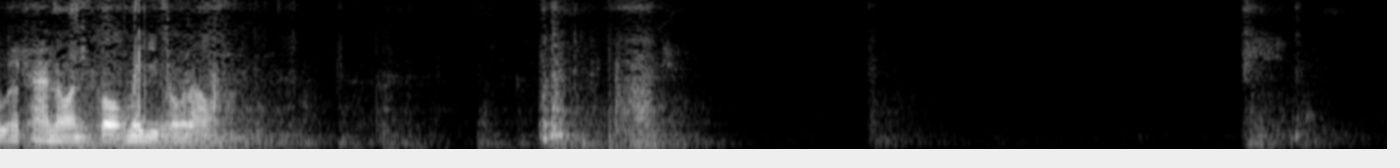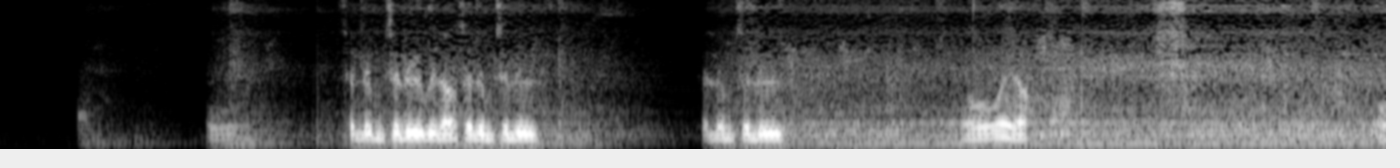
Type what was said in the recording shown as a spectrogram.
ดูครับท่านอนของแม่หญิงของเราโอ้ยสลึมสลือไปน้องสลึมสลือ สลึมสลือ โอ้ยเนาะ โอ้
